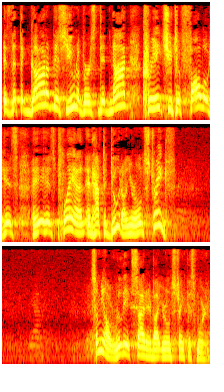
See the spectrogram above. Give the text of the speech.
is that the God of this universe did not create you to follow his, his plan and have to do it on your own strength. Some of y'all are really excited about your own strength this morning.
